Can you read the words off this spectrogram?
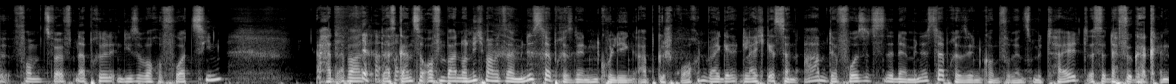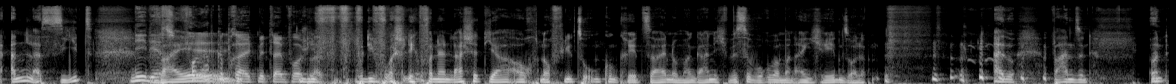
äh, vom 12. April in diese Woche vorziehen. Hat aber das Ganze offenbar noch nicht mal mit seinem Ministerpräsidentenkollegen abgesprochen, weil ge gleich gestern Abend der Vorsitzende der Ministerpräsidentenkonferenz mitteilt, dass er dafür gar keinen Anlass sieht. nee, der weil ist voll abgeprallt mit seinem Die, Vorschlag. f- die Vorschläge von Herrn Laschet ja auch noch viel zu unkonkret seien und man gar nicht wisse, worüber man eigentlich reden solle. Also Wahnsinn. Und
